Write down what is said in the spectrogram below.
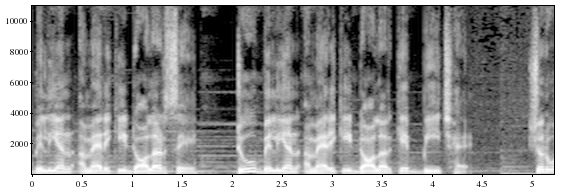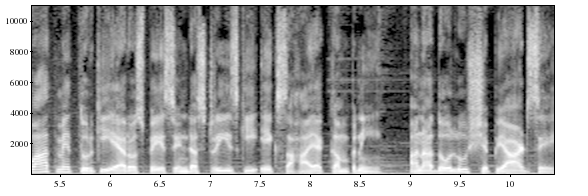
बिलियन अमेरिकी डॉलर से 2 बिलियन अमेरिकी डॉलर के बीच है। शुरुआत में तुर्की एरोस्पेस इंडस्ट्रीज़ की एक सहायक कंपनी अनादोलू शिपयार्ड से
